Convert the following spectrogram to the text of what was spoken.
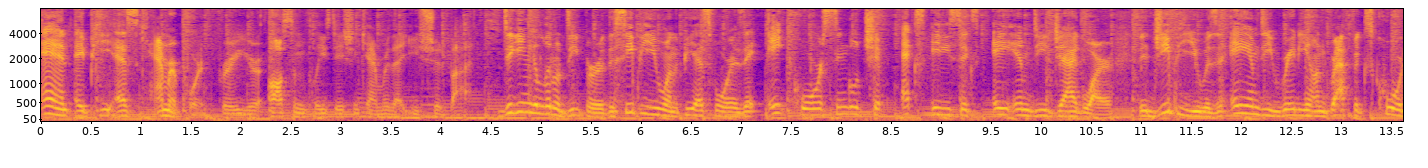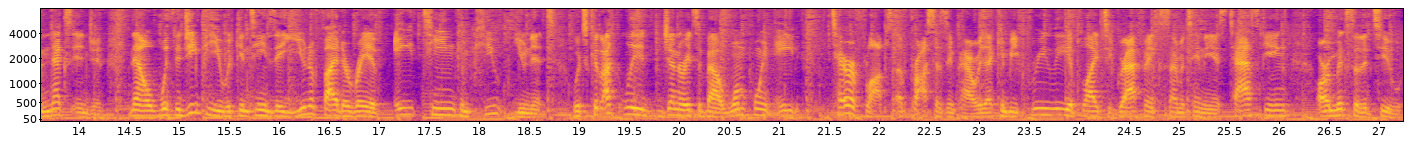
and a PS camera port for your awesome PlayStation camera that you should buy. Digging a little deeper, the CPU on the PS4 is a 8-core single-chip x86 AMD Jaguar. The GPU is an AMD Radeon Graphics Core Next engine. Now, with the GPU, it contains a unified array of 18 compute units, which collectively generates about 1.8 teraflops of processing power that can be freely applied to graphics, simultaneous tasking, or a mix of the two.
